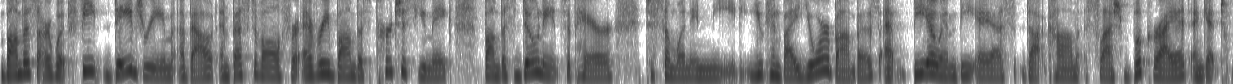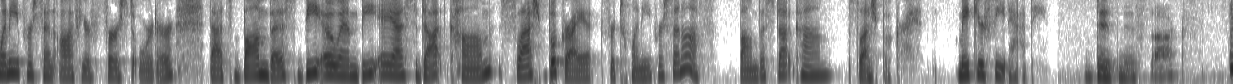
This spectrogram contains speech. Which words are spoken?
Bombas are what feet daydream about, and best of all, for every Bombas purchase you make, Bombas donates a pair to someone in need. You can buy your Bombas at B-O-M-B-A-S dot com slash book riot and get 20% off your first order. That's Bombas, B-O-M-B-A-S dot com slash book riot for 20% off. Bombas.com slash book riot. Make your feet happy. Business socks.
